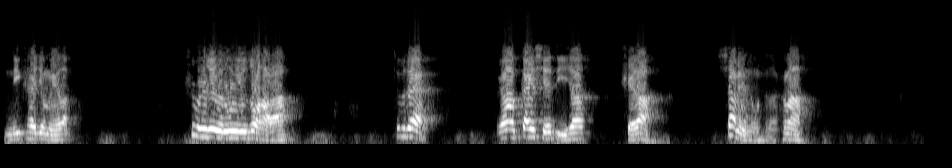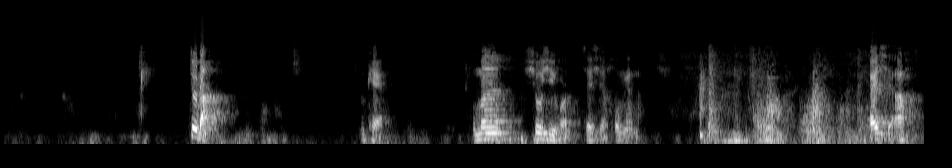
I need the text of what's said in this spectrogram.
离开就没了，是不是这个东西就做好了？对不对？然后该写底下谁了？下面东西了，是吧？对吧？OK，我们休息一会儿再写后面的，该写啊。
